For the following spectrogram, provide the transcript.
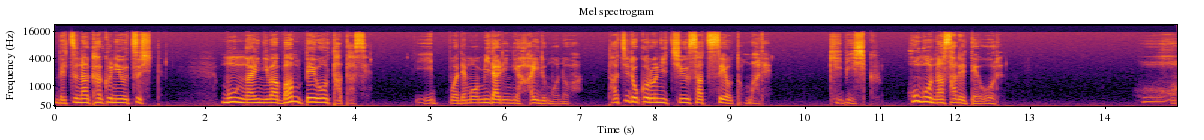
別な格に移して門外には万兵を立たせ一歩でも乱りに入る者は立ちどころに中殺せよとまで厳しく保護なされておる。おお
